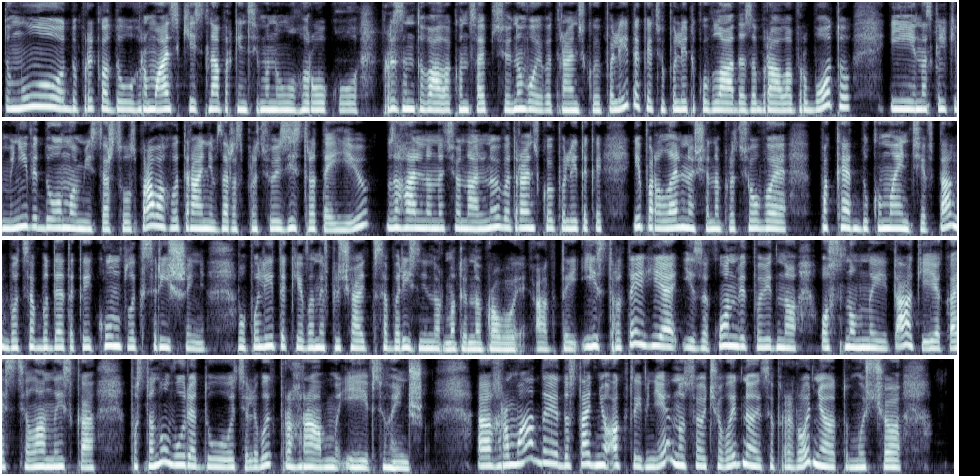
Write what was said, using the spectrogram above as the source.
Тому, до прикладу, громадськість наприкінці минулого року презентувала концепцію нової ветеранської політики. Цю політику влада забрала в роботу. І наскільки мені відомо, Міністерство у справах ветеранів зараз працює зі стратегією загальнонаціональної ветеранської політики і паралельно ще напрацьовує пакет документів, так? Бо це буде такий комплекс рішень, бо політики вони включають в себе різні нормативно-правові акти, і стратегія, і закон відповідно основний, так? І якась ціла низка постанов уряду, цільових програм і всього іншого. Громади достатньо активні, ну це очевидно, і це природньо, тому що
